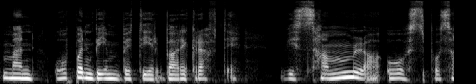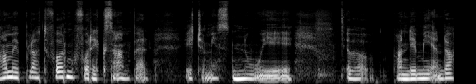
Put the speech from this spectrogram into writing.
Men åpen BIM betyr bærekraftig vi samler oss på samme plattform, f.eks. Ikke minst nå i uh, pandemien, da.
